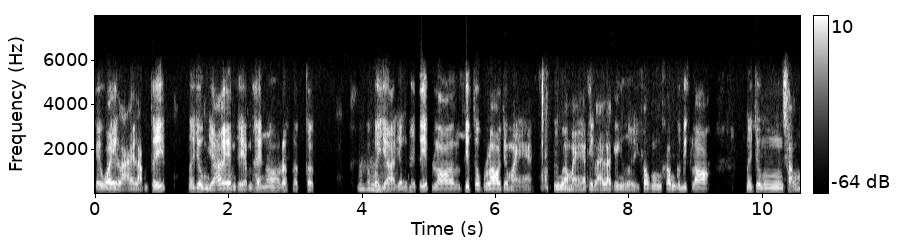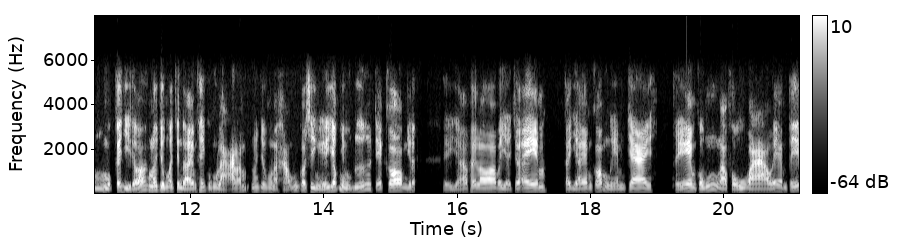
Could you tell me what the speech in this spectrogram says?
cái quay lại làm tiếp. Nói chung vợ em thì em thấy nó rất là cực còn bây giờ vẫn phải tiếp lo tiếp tục lo cho mẹ. Nhưng mà mẹ thì lại là cái người không không có biết lo. Nói chung sống một cái gì đó nói chung ở trên đời em thấy cũng lạ lắm. Nói chung là không có suy nghĩ giống như một đứa trẻ con vậy đó. Thì vợ phải lo bây giờ cho em. Tại giờ em có một người em trai thì em cũng là phụ vào để em tiếp.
